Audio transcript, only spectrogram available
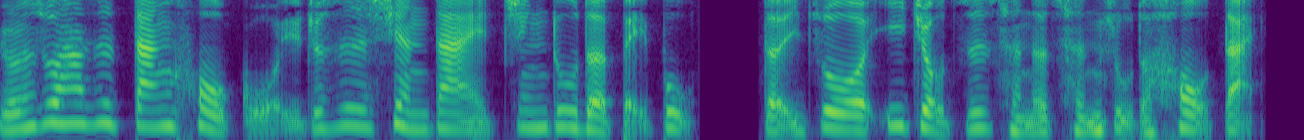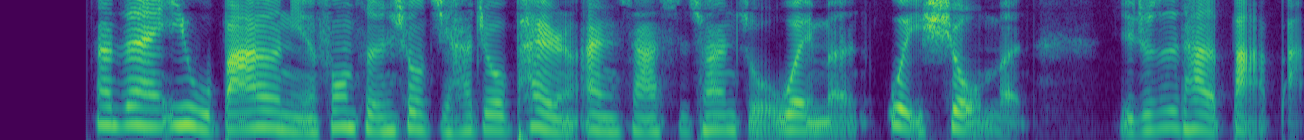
有人说他是丹后国，也就是现代京都的北部的一座一九之城的城主的后代。那在一五八二年，丰臣秀吉他就派人暗杀石川左卫门卫秀门，也就是他的爸爸，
